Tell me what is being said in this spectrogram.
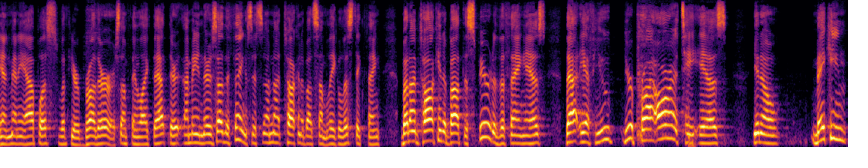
in Minneapolis with your brother or something like that. There, I mean, there's other things. It's, I'm not talking about some legalistic thing, but I'm talking about the spirit of the thing is that if you your priority is, you know, making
